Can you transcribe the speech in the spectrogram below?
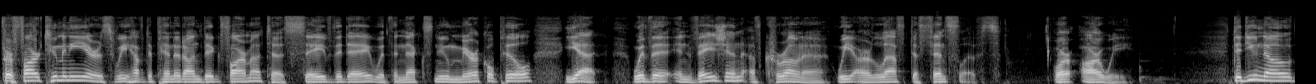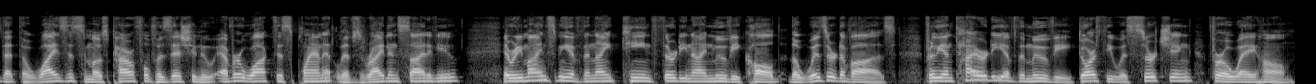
For far too many years, we have depended on Big Pharma to save the day with the next new miracle pill. Yet, with the invasion of Corona, we are left defenseless. Or are we? Did you know that the wisest and most powerful physician who ever walked this planet lives right inside of you? It reminds me of the 1939 movie called The Wizard of Oz. For the entirety of the movie, Dorothy was searching for a way home.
